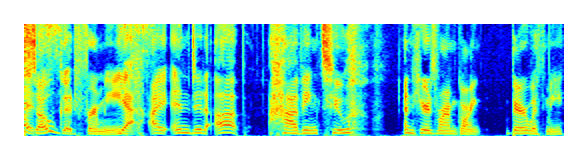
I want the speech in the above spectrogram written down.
was so good for me. Yes. I ended up having to, and here's where I'm going. Bear with me.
